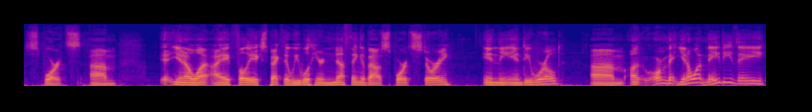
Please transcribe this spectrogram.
sports. Um, you know what? I fully expect that we will hear nothing about sports story in the indie world. Um, uh, or you know what? Maybe they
